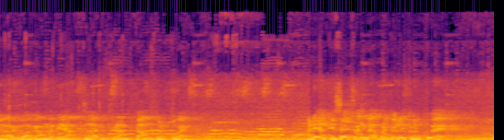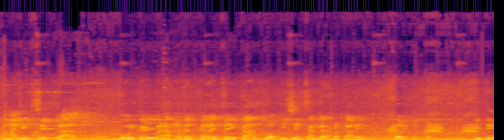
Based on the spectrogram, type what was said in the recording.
त्या विभागामध्ये आमचा विक्रांत काम करतोय. आणि अतिशय चांगल्या प्रकारे करतोय. सामाजिक क्षेत्रात गोरगरिबांना मदत करायचंही काम तो अतिशय चांगल्या प्रकारे करतो इथे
